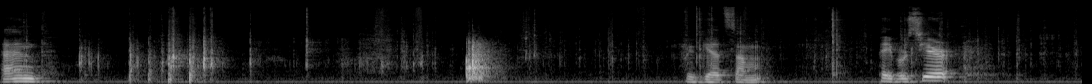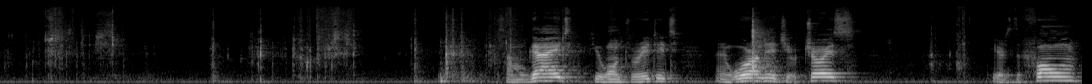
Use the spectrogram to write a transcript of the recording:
And we get some papers here guide if you want to read it and warranty it, your choice. Here's the phone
